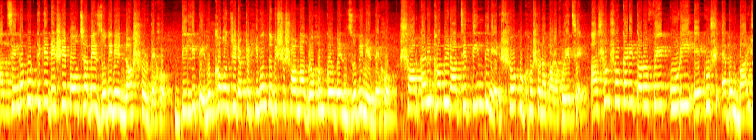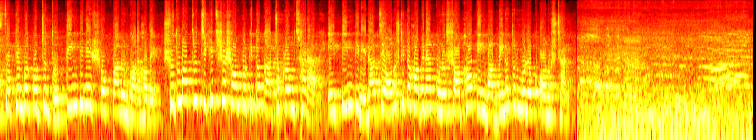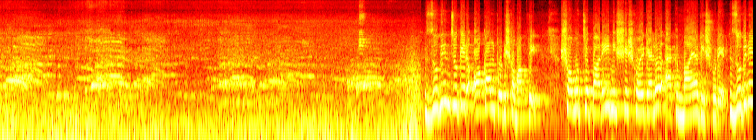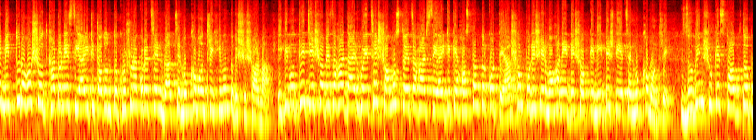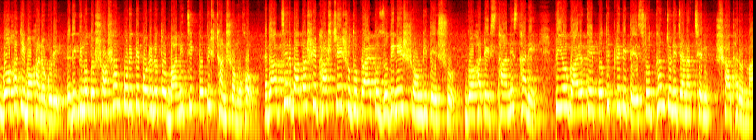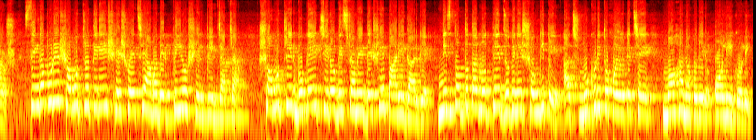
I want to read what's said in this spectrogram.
আজ সিঙ্গাপুর থেকে দেশে পৌঁছাবে জুবিনের নশ্বর দেহ। দিল্লিতে মুখ্যমন্ত্রী ডক্টর হিমন্ত বিশ্ব শর্মা গ্রহণ করবেন জুবিনের দেহ। সরকারিভাবে রাজ্যে তিন দিনের শোক ঘোষণা করা হয়েছে। আসাম সরকারের তরফে কুড়ি, একুশ এবং বাইশ সেপ্টেম্বর পর্যন্ত তিন দিনের শোক পালন করা হবে। শুধুমাত্র চিকিৎসা সম্পর্কিত কার্যক্রম ছাড়া এই তিন দিনে রাজ্যে অনুষ্ঠিত হবে না কোনো সভা কিংবা বিনোদনমূলক অনুষ্ঠান। জুবিন যুগের অকাল পরিসমাপ্তি। সমুদ্র পাড়েই নিঃশেষ হয়ে গেল এক মায়াবী সুরের। জুবিনের মৃত্যু রহস্য উদ্ঘাটনে সিআইটি তদন্ত ঘোষণা করেছেন রাজ্যের মুখ্যমন্ত্রী হিমন্ত বিশ্ব শর্মা। ইতিমধ্যে যেসব এজাহার দায়ের হয়েছে, সমস্ত এজাহার সিআইডিকে হস্তান্তর করতে আসাম পুলিশের মহানির্দেশককে নির্দেশ দিয়েছেন মুখ্যমন্ত্রী। জুবিন সুকে স্তব্ধ গুয়াহাটি মহানগরী। রীতিমতো শ্মশানপুরীতে পরিণত বাণিজ্যিক প্রতিষ্ঠান সমূহ রাজ্যের বাতাসে ভাসছে শুধু প্রয়াত জুবিনের সঙ্গীতের সুর। গুয়াহাটির স্থানে স্থানে প্রিয় গায়কের প্রতিকৃতিতে শ্রদ্ধাঞ্জলি জানাচ্ছেন সাধারণ মানুষ। সিঙ্গাপুরের সমুদ্র তীরেই শেষ হয়েছে আমাদের প্রিয় শিল্পীর যাত্রা। সমুদ্রের বুকে চির বিশ্রামের দেশে পাড়ি গার্গের। নিস্তব্ধতার মধ্যে জুবিনের সঙ্গীতে আজ মুখরিত হয়ে উঠেছে মহানগরীর অলি গলি।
